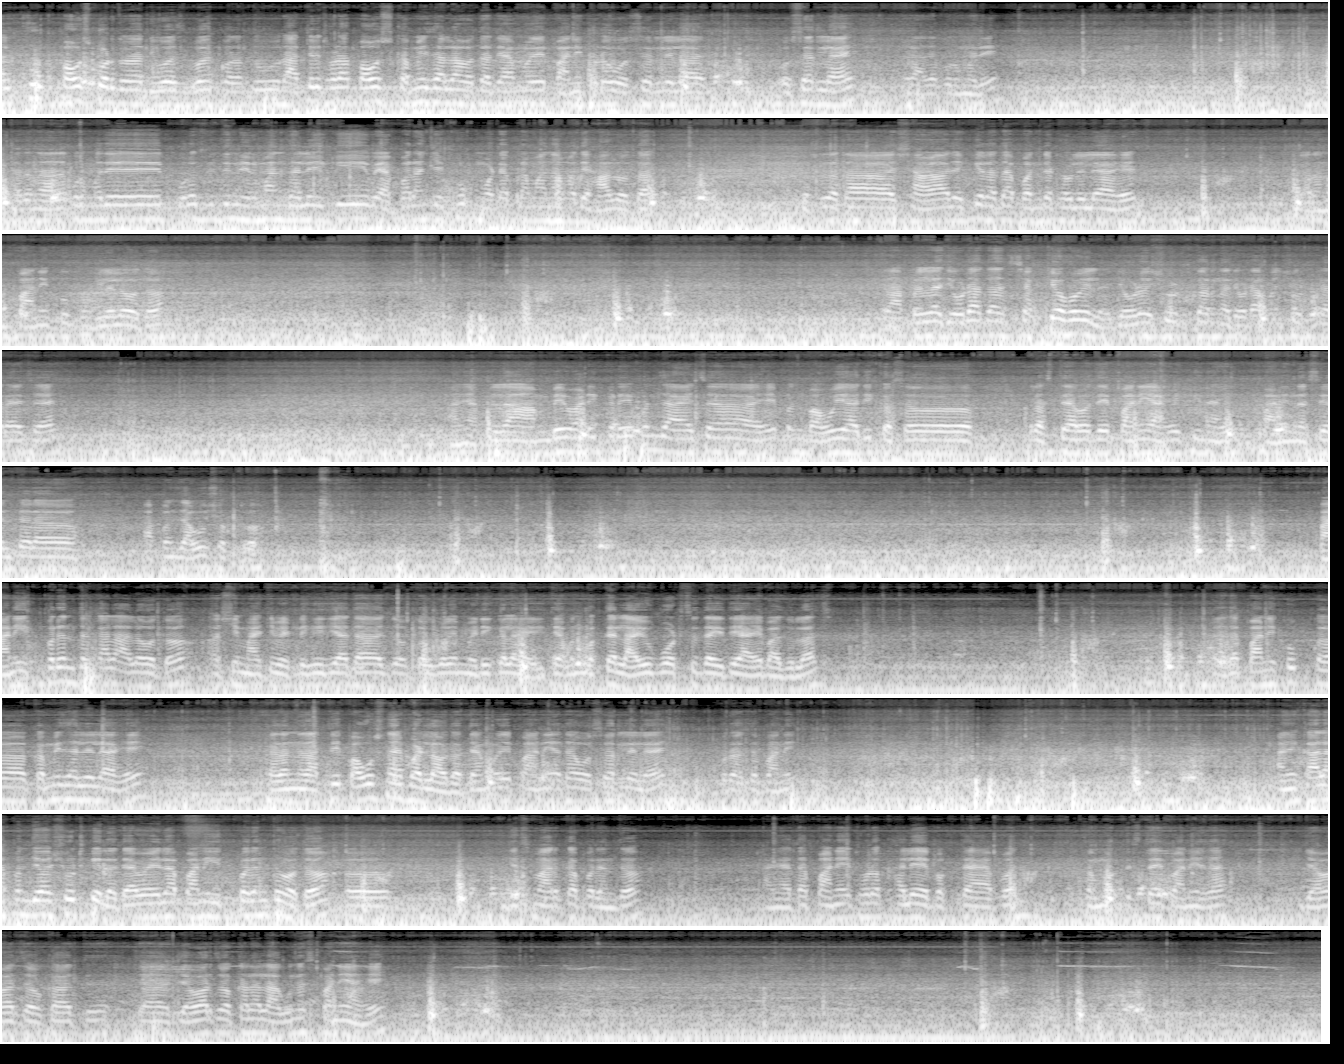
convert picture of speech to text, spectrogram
काल खूप पाऊस पडतो होता दिवसभर. परंतु रात्री थोडा पाऊस कमी झाला होता त्यामुळे पाणी थोडं ओसरलेलं ओसरलं आहे राजापूरमध्ये कारण राजापूरमध्ये परिस्थिती निर्माण झाली की व्यापाऱ्यांचे खूप मोठ्या प्रमाणामध्ये हाल होतात. तसंच आता शाळा देखील आता बंद ठेवलेल्या आहेत. कारण पाणी खूप भरलेलं होतं. आपल्याला जेवढं आता शक्य होईल जेवढं शूट करणं तेवढं आपण शूट करायचं आहे. आणि आपल्याला आंबेवाडीकडे पण जायचं आहे पण पाहूया आधी कसं रस्त्यामध्ये पाणी आहे की नाही. पाणी नसेल तर आपण जाऊ शकतो. पाणी इथपर्यंत काल आलं होतं अशी माहिती भेटली. ही जी आता जो चौगुळे मेडिकल आहे इथे आपण बघताय लाईव्ह बोट सुद्धा इथे आहे बाजूलाच. तर आता पाणी खूप कमी झालेलं आहे. कारण रात्री पाऊस नाही पडला होता त्यामुळे पाणी आता ओसरलेलं आहे पुराचं पाणी. आणि काल आपण जेव्हा शूट केलं त्यावेळेला पाणी इथपर्यंत होतं म्हणजे स्मारकापर्यंत. आणि आता पाणी थोडं खाली आहे बघताय आपण. समोर दिसतंय पाणी आता. जवाहर चौकात त्या चौकाला लागूनच पाणी आहे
